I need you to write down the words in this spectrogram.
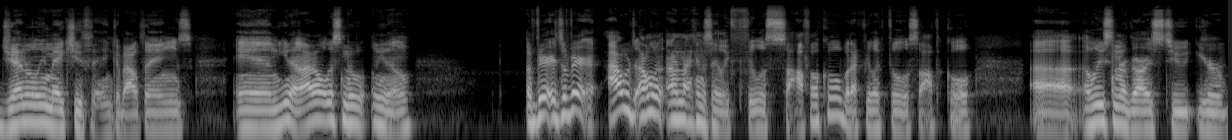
generally makes you think about things, and you know I don't listen to you know a very it's a very I would I would, I'm not going to say like philosophical, but I feel like philosophical, uh, at least in regards to your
